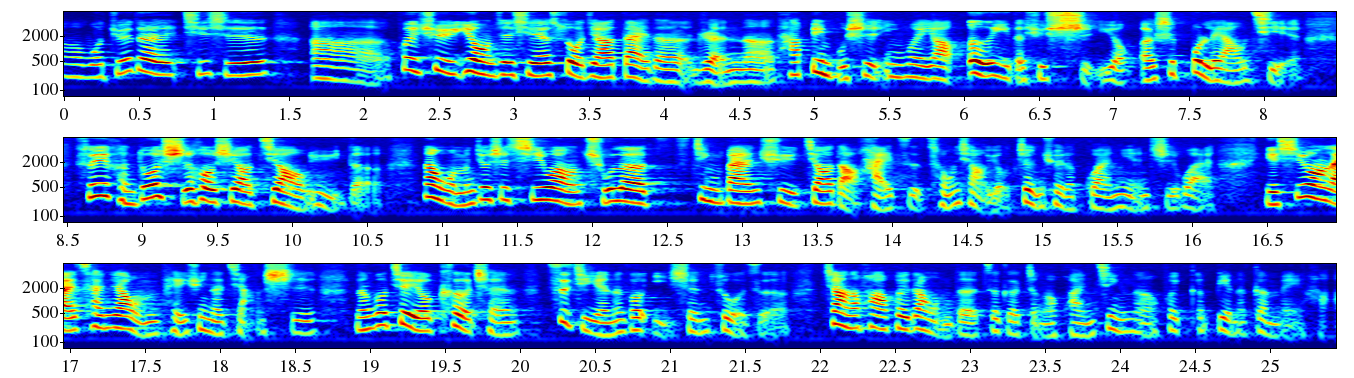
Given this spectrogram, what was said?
呃，我觉得其实呃会去用这些塑胶袋的人呢，他并不是因为要恶意的去使用，而是不了解，所以很多时候是要教育的。那我们就是希望除了进班去教导孩子从小有正确的观念之外，也希望来参加我们培训的讲师能够借由课程自己也能够以身作则，这样的话会让我们的这个整个环境呢会更变得更美好。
